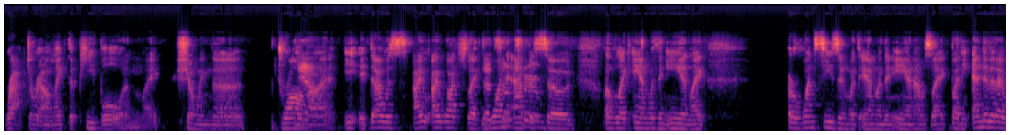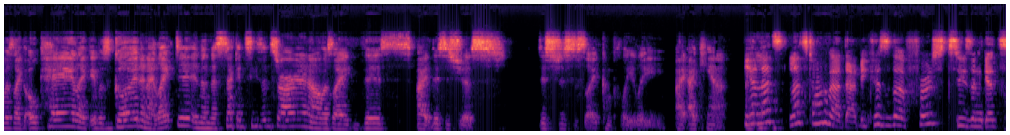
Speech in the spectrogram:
wrapped around like the people and like showing the drama Yeah. it, it- that was I, I watched like That's one so episode of like Anne with an E and like or one season with Anne with an E, and I was like, by the end of it, I was like, okay, like it was good, and I liked it. And then the second season started, and I was like, this, I this is just, this just is like completely, I, I can't. Yeah, let's let's talk about that because the first season gets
